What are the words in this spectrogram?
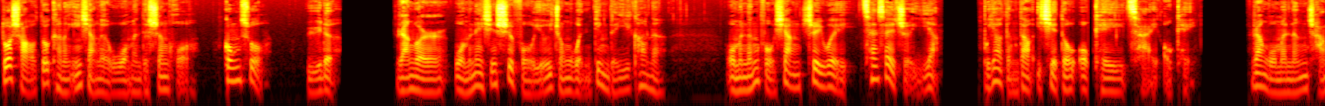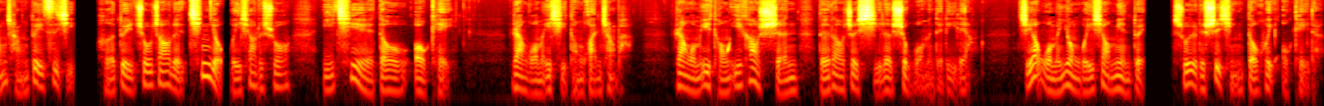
多少都可能影响了我们的生活、工作、娱乐。然而，我们内心是否有一种稳定的依靠呢？我们能否像这位参赛者一样，不要等到一切都 OK 才 OK？让我们能常常对自己和对周遭的亲友微笑地说：“一切都 OK。”让我们一起同欢唱吧！让我们一同依靠神，得到这喜乐是我们的力量。只要我们用微笑面对，所有的事情都会 OK 的。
